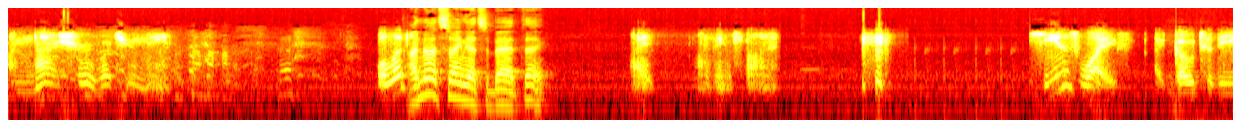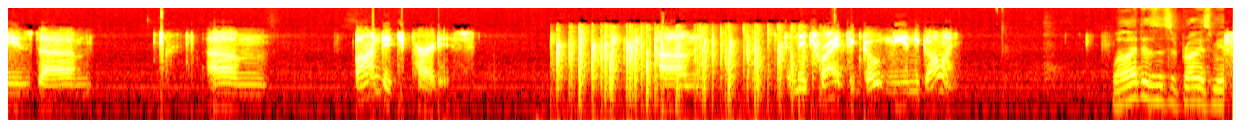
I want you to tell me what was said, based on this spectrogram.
I'm not sure what you mean. Well, let's. I'm not saying that's a bad thing. I I think it's fine. he and his wife uh, go to these um, um, bondage parties, um, and they tried to goat me into going. Well, that doesn't surprise me.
